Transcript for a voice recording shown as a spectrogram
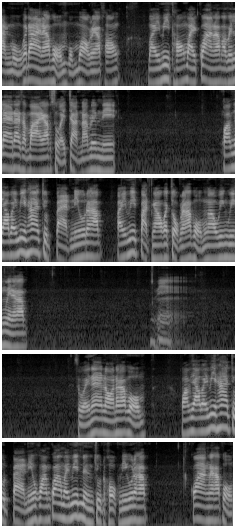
หั่นหมูก็ได้นะครับผมผมบอกเลยครับท้อง ใบมีดท้องใบกว้างครับ เอาไปแล่ได้สบายครับ สวยจัดนะเล่มนี้ ความยาวใบมีด 5.8 นิ้วนะครับ ใบมีดปัดเงากระจกนะครับ ผมเงาวิงวิงเลยนะครับนี่สวยแน่นอนนะครับผม ความยาวใบมีด 5.8 นิ้ว ความกว้างใบมีด 1.6 นิ้วนะครับ กว้างนะครับผม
